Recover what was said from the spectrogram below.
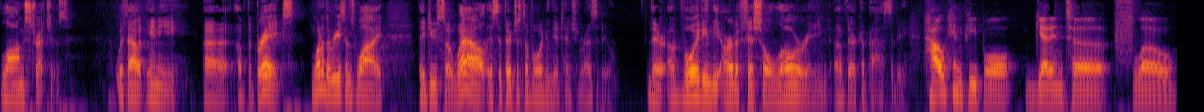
long stretches without any uh, of the breaks, one of the reasons why they do so well is that they're just avoiding the attention residue. They're avoiding the artificial lowering of their capacity. How can people get into flow,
